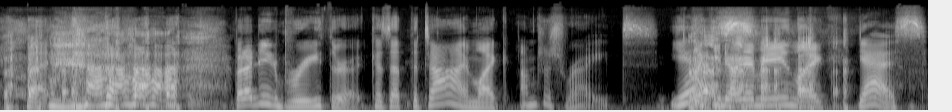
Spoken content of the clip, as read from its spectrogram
But, but I need to breathe through it because at the time, like I'm just right. Yeah, Like, you know what I mean? Like, Yes.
